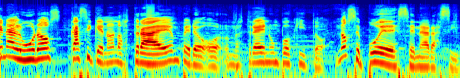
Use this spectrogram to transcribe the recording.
en algunos casi que no nos traen, pero nos traen un poquito. No se puede cenar así.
